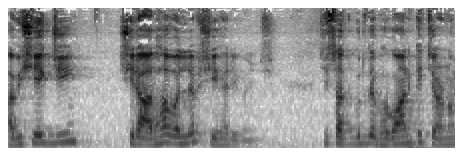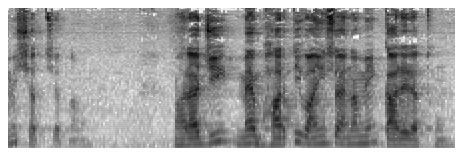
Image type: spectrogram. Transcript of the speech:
अभिषेक जी, श्री राधा वल्लभ श्री हरिवंश श्री सदगुरुदेव भगवान के चरणों में शत शत नमन महाराज जी, मैं भारतीय वायुसेना में कार्यरत हूँ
